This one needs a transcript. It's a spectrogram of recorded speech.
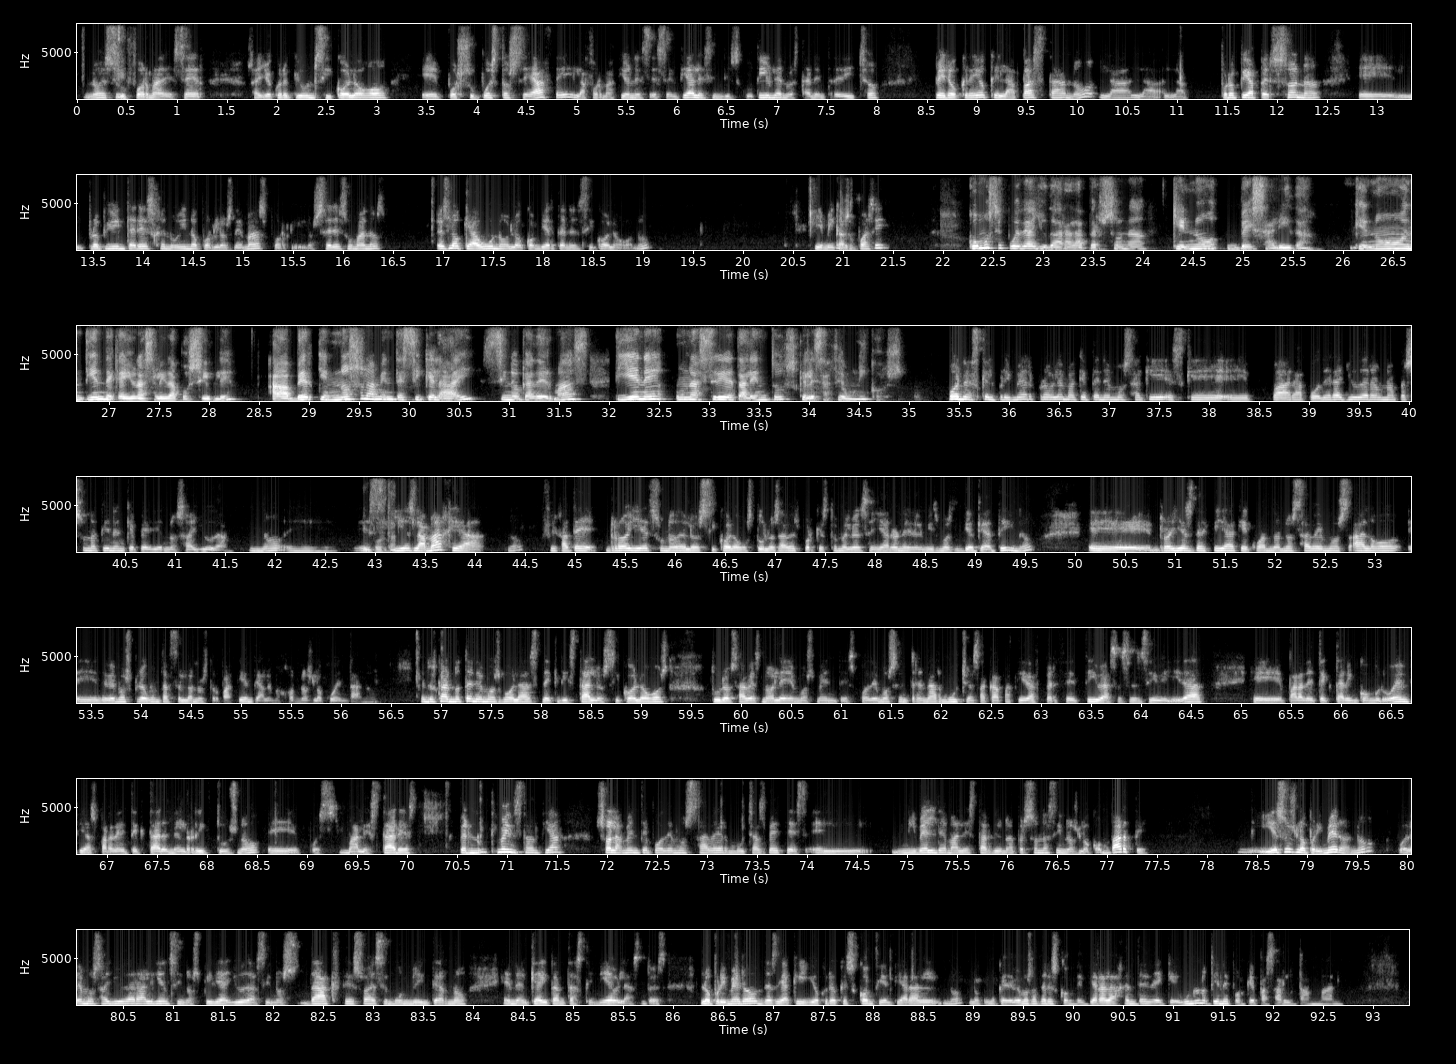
¿no? Es su forma de ser, sea, yo creo que un psicólogo, eh, por supuesto, se hace, y la formación es esencial, es indiscutible, no está en entredicho, pero creo que la pasta, ¿no? La, propia persona, el propio interés genuino por los demás, por los seres humanos, es lo que a uno lo convierte en psicólogo, ¿no? Y en mi caso fue así. ¿Cómo se puede ayudar a la persona que no ve salida, que no entiende que hay una salida posible? A ver que no solamente sí que la hay, sino que además tiene una serie de talentos que les hace únicos. Bueno, es que el primer problema que tenemos aquí es que eh, para poder ayudar a una persona tienen que pedirnos ayuda, ¿no? Eh, y es la magia Fíjate, Rogers, uno de los psicólogos, tú lo sabes porque esto me lo enseñaron en el mismo sitio que a ti, ¿no? Eh, Rogers decía que cuando no sabemos algo eh, debemos preguntárselo a nuestro paciente, a lo mejor nos lo cuenta, ¿no? Entonces, claro, no tenemos bolas de cristal, los psicólogos, tú lo sabes, no leemos mentes, podemos entrenar mucho esa capacidad perceptiva, esa sensibilidad eh, para detectar incongruencias, para detectar en el rictus, ¿no? pues malestares, pero en última instancia solamente podemos saber muchas veces el nivel de malestar de una persona si nos lo comparte. Y eso es lo primero, ¿no? Podemos ayudar a alguien si nos pide ayuda, si nos da acceso a ese mundo interno en el que hay tantas tinieblas. Entonces, lo primero desde aquí yo creo que es concienciar al, ¿no? Lo, lo que debemos hacer es concienciar a la gente de que uno no tiene por qué pasarlo tan mal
